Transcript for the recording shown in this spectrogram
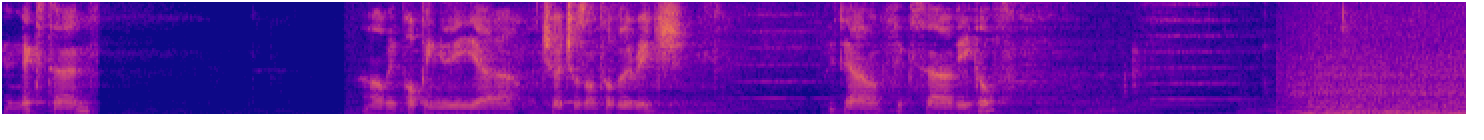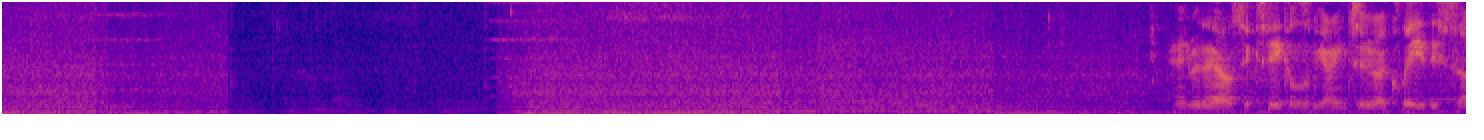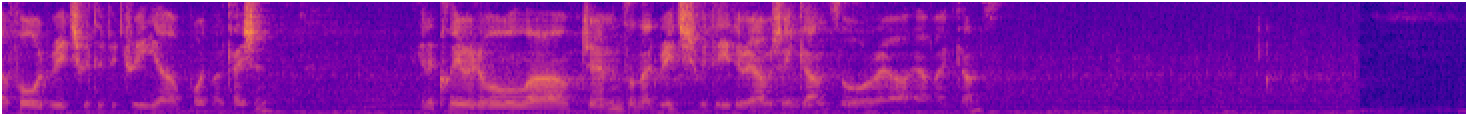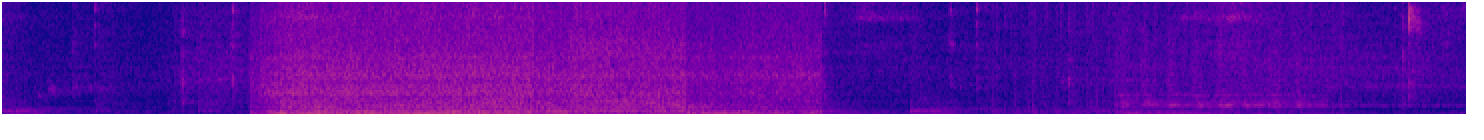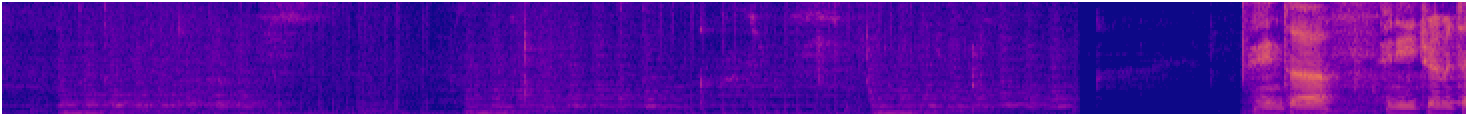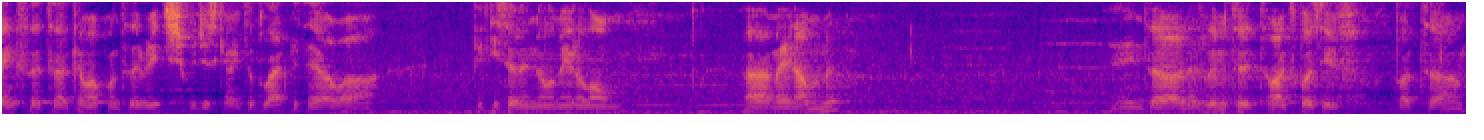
And next turn, I'll be popping the uh, Churchills on top of the ridge with our six uh, vehicles. And with our six vehicles, we're going to uh, clear this uh, forward ridge with the victory uh, point location. Going to clear it of all uh, Germans on that ridge with either our machine guns or our, our main guns. And uh, any German tanks that uh, come up onto the ridge, we're just going to blat with our uh, 57 millimeter long uh, main armament. And uh, there's limited high explosive, but uh,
